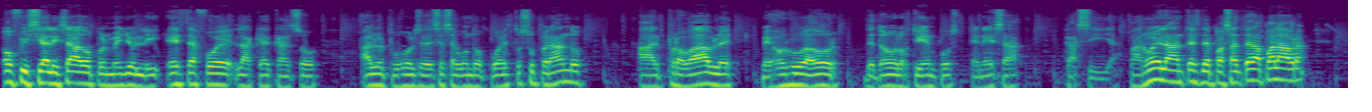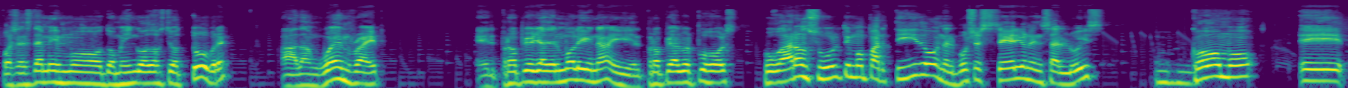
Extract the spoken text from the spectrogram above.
oficializado por Major League. Esta fue la que alcanzó Albert Pujols de ese segundo puesto, superando al probable mejor jugador de todos los tiempos en esa casilla. Manuel, antes de pasarte la palabra, pues este mismo domingo 2 de octubre Adam Wainwright, el propio Yadier Molina y el propio Albert Pujols jugaron su último partido en el Busch Stadium en San Luis como eh,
